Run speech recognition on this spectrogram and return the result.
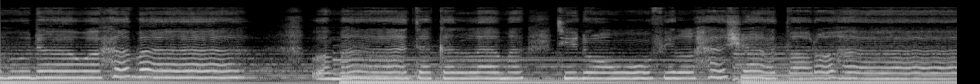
هدى وهبا وما تكلمت تدعو في الحشا ترها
